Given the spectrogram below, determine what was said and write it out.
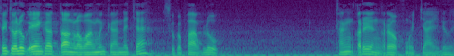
ซึ่งตัวลูกเองก็ต้องระวังเหมือนกันนะจ๊ะ สุขภาพลูก ทั้งเรื่องโรคหัวใจด้วย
